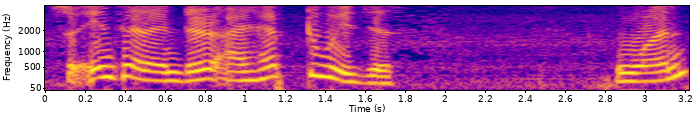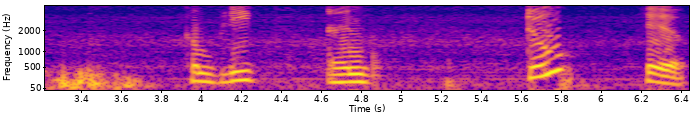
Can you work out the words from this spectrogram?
So in cylinder I have two edges. One complete and two here.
